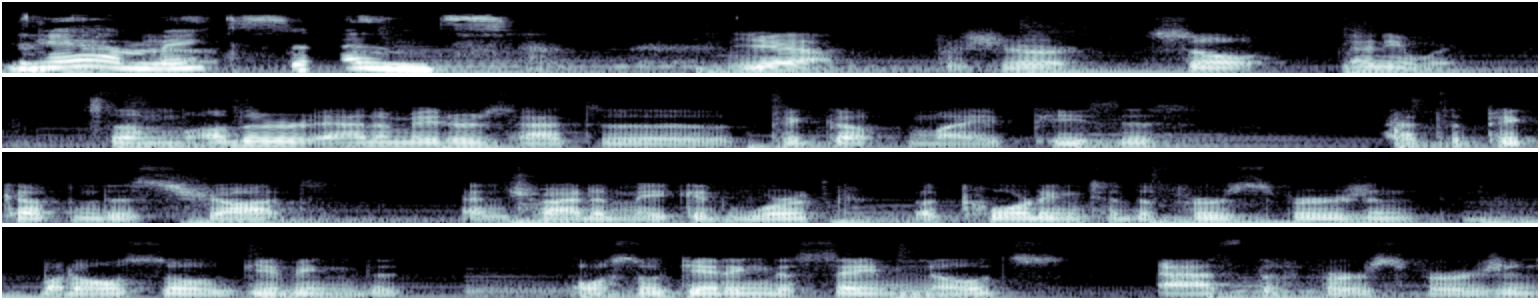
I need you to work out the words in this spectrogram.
Yeah, makes sense. Yeah, for sure. So anyway, some other animators had to pick up my pieces, had to pick up this shot and try to make it work according to the first version, but also giving the also getting the same notes as the first version.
